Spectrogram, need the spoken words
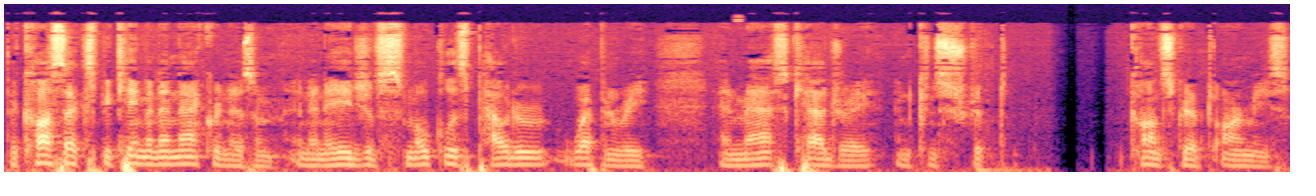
the Cossacks became an anachronism in an age of smokeless powder weaponry and mass cadre and conscript, armies.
